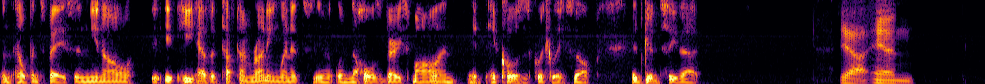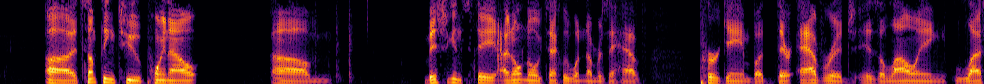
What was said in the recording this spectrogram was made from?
in open space, and you know he has a tough time running when it's you know, when the hole is very small and it, it closes quickly. So it's good to see that. Yeah, and uh, it's something to point out. Um, Michigan State, I don't know exactly what numbers they have per game, but their average is allowing less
